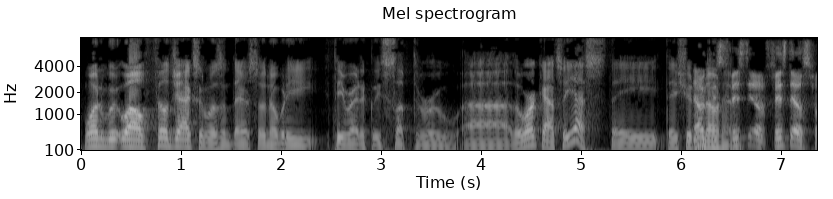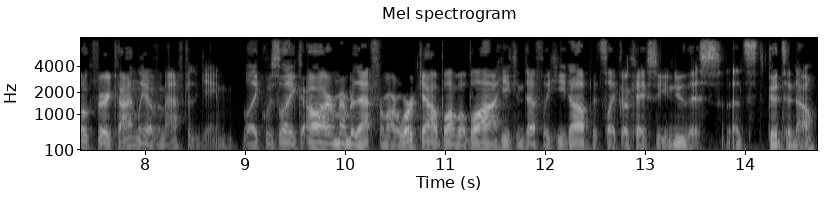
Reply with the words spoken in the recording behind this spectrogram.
one. Well, Phil Jackson wasn't there, so nobody theoretically slept through uh, the workout. So yes, they they should no, have known because him. Fizdale, Fizdale spoke very kindly of him after the game. Like, was like, oh, I remember that from our workout, blah, blah, blah. He can definitely heat up. It's like, okay, so you knew this. That's good to know.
